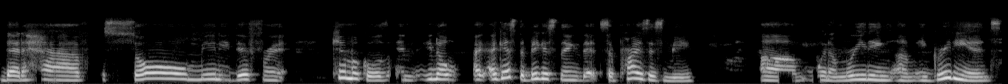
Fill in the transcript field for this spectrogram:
that have so many different chemicals. And you know, I, I guess the biggest thing that surprises me um, when I'm reading um, ingredients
